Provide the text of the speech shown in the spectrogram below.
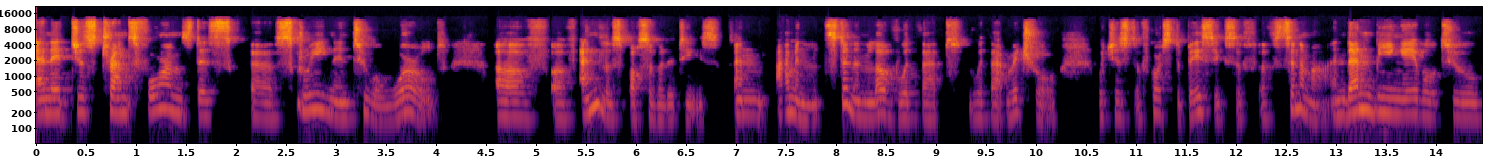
and it just transforms this uh, screen into a world of of endless possibilities. And i'm in, still in love with that with that ritual which is of course the basics of, of cinema. And then being able to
